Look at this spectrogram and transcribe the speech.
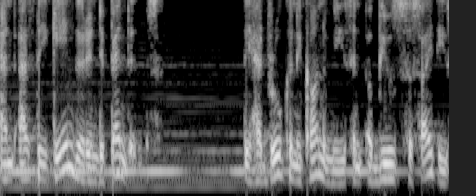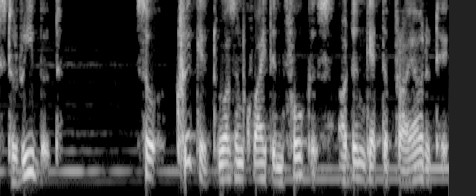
And as they gained their independence, they had broken economies and abused societies to rebuild. So cricket wasn't quite in focus or didn't get the priority.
